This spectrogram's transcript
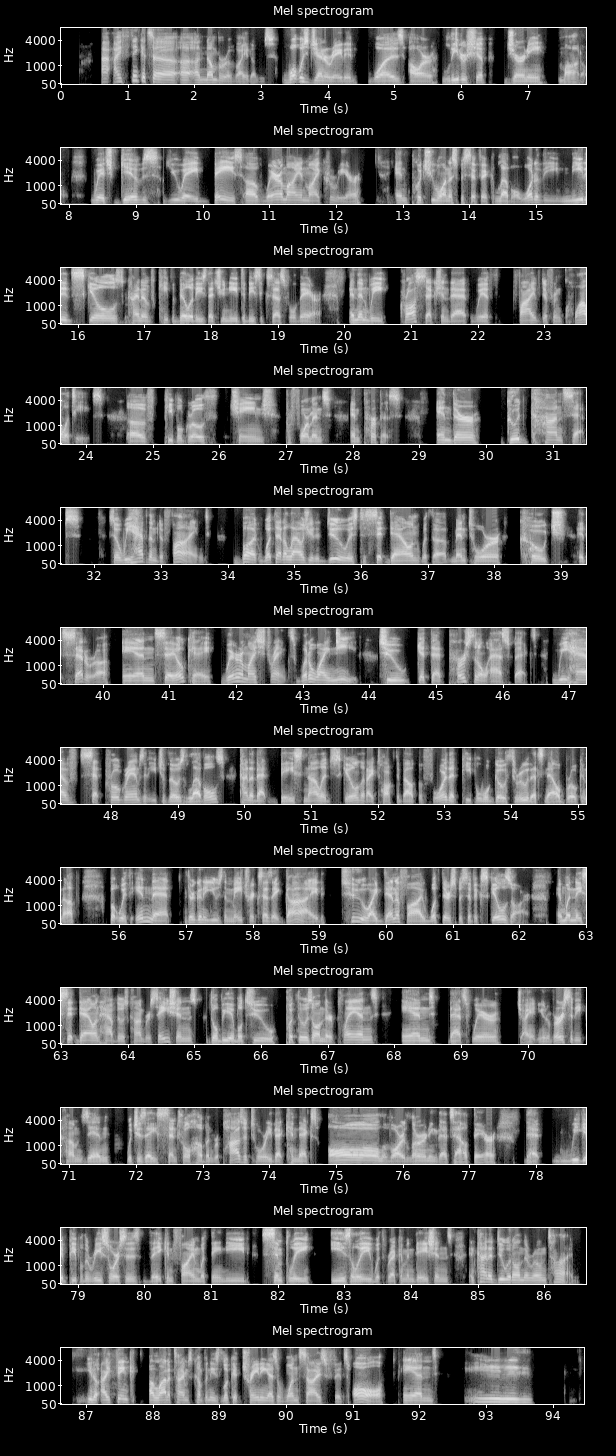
I think it's a, a, number of items. What was generated was our leadership journey model, which gives you a base of where am I in my career and put you on a specific level. What are the needed skills, kind of capabilities that you need to be successful there? And then we cross section that with five different qualities of people growth, change, performance, and purpose. And they're good concepts. So we have them defined, but what that allows you to do is to sit down with a mentor, coach, etc., and say, okay, where are my strengths? What do I need to get that personal aspect? We have set programs at each of those levels, kind of that base knowledge skill that I talked about before that people will go through that's now broken up. But within that, they're going to use the matrix as a guide to identify what their specific skills are. And when they sit down, have those conversations, they'll be able to put those on their plans. And that's where Giant University comes in, which is a central hub and repository that connects all of our learning that's out there. That we give people the resources, they can find what they need simply, easily, with recommendations, and kind of do it on their own time you know, I think a lot of times companies look at training as a one size fits all, and mm,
